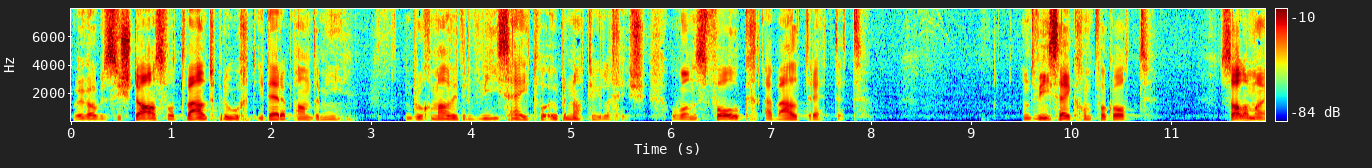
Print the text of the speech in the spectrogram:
Und ich glaube, das ist das, was die Welt braucht in dieser Pandemie. Wir brauchen mal wieder Weisheit, die übernatürlich ist und die ein Volk, eine Welt rettet. Und Weisheit kommt von Gott. Salomo,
